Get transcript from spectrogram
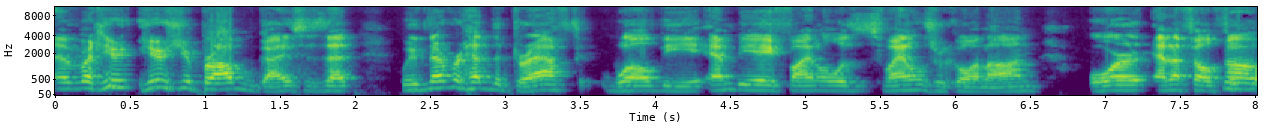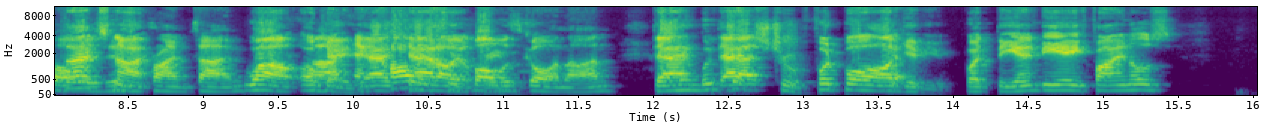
Uh, but here, here's your problem, guys, is that we've never had the draft while the NBA finals finals were going on, or NFL football that's was in prime time. Well, Uh, okay, and that, college that football was going on. That I mean, that's got- true. Football, I'll Yeah. give you, but the NBA finals,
